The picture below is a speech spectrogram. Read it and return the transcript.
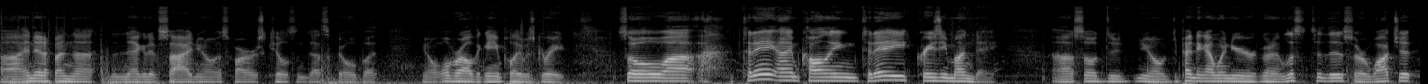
Uh, ended up on the, the negative side, you know, as far as kills and deaths go, but you know, overall the gameplay was great. So uh, today I'm calling today Crazy Monday. Uh, so do, you know, depending on when you're going to listen to this or watch it,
